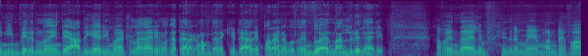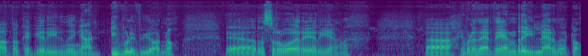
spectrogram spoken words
ഇനിയും വരുന്നതിന്റെ ആധികാരികമായിട്ടുള്ള കാര്യങ്ങളൊക്കെ തിരക്കണം. തിരക്കിയിട്ട് ആദ്യം പറയാനൊക്കെ എന്തുമായാലും നല്ലൊരു കാര്യം. അപ്പോൾ എന്തായാലും ഇതിന് മേ മണ്ടേ ഭാഗത്തൊക്കെ കയറി ഇരുന്ന് കഴിഞ്ഞാൽ അടിപൊളി വ്യൂ ആണോ? റിസർവോയർ ഏറിയാണ് ആ, ഇവിടെ നേരത്തെ എൻട്രി ഇല്ലായിരുന്നു കേട്ടോ.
